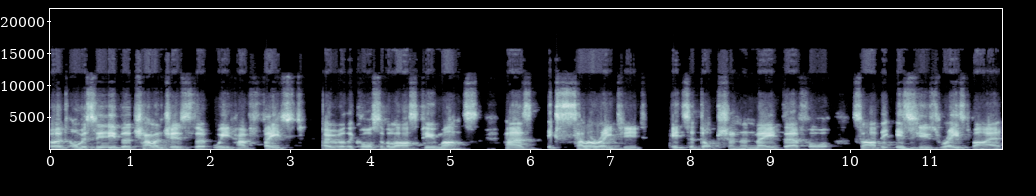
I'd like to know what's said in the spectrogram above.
But obviously, the challenges that we have faced over the course of the last few months has accelerated its adoption and made, therefore, some of the issues raised by it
